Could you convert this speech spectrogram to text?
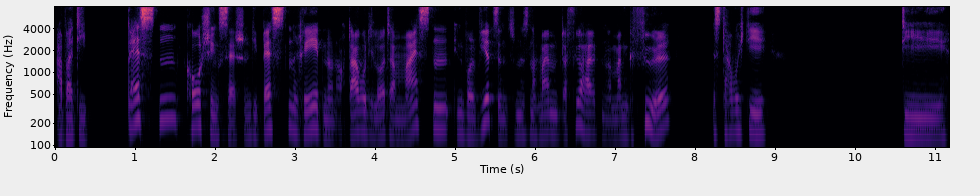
Aber die besten Coaching-Session, die besten Reden und auch da, wo die Leute am meisten involviert sind, zumindest nach meinem Dafürhalten oder meinem Gefühl, ist da, wo ich die, die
